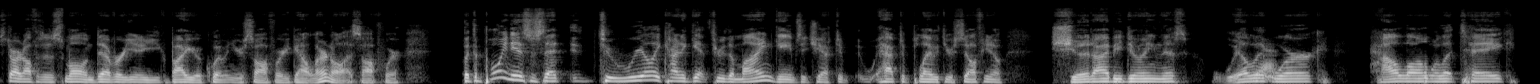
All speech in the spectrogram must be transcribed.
start off as a small endeavor. You know, you can buy your equipment, your software. You got to learn all that software. But the point is, is that to really kind of get through the mind games that you have to have to play with yourself. You know, should I be doing this? Will yeah. it work? How long will it take?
